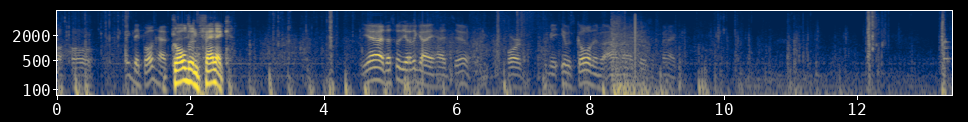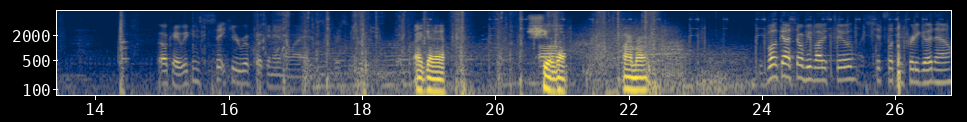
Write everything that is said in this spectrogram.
Oh, oh. I think they both had. Golden fennec. Yeah, that's what the other guy had too. Or, I mean, it was golden, but I don't know if it was a fennec. Okay, we can sit here real quick and analyze our situation. I gotta shield Oh. up. Armor. We both got trophy bodies too. Shit's looking pretty good now.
